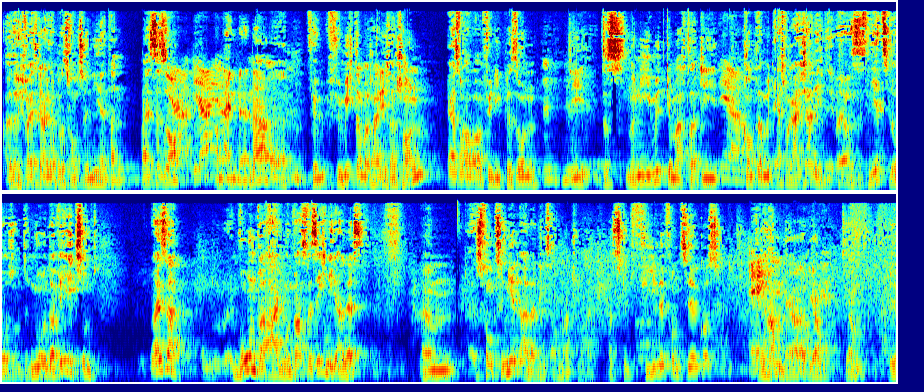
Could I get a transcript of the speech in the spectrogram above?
also ich weiß gar nicht, ob das funktioniert dann, weißt du so? Ja, ja, Am ja. Ende, ne? Äh, Für, für mich dann wahrscheinlich dann schon. Erstmal aber für die Person, die das noch nie mitgemacht hat, die Mhm. Ja. kommt damit erstmal gar nicht an. Die, Was ist denn jetzt los? Und nur unterwegs und, weißt du, im Wohnwagen und was weiß ich nicht alles. Ähm, es funktioniert allerdings auch manchmal. Also es gibt viele vom Zirkus, die Echt? haben, ja, die haben, die haben pri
